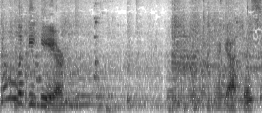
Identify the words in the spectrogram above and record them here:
Oh, looky here. I got this.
